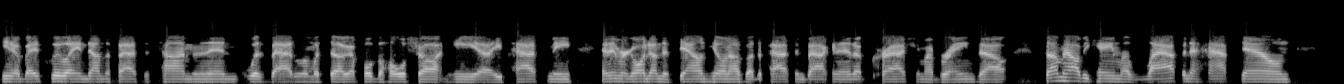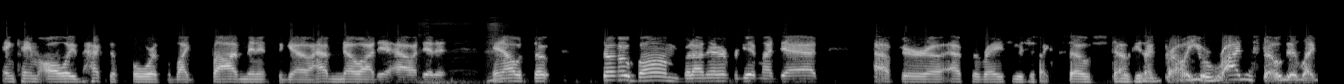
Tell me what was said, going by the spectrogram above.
you know, basically laying down the fastest time, and then was battling with Doug. I pulled the whole shot, and he uh, he passed me, and then we are going down this downhill, and I was about to pass him back, and I ended up crashing my brains out. Somehow became a lap and a half down, and came all the way back to fourth with like five minutes to go. I have no idea how I did it and I was so so bummed. But I never forget my dad after uh, after the race. He was just like so stoked. He's like, "Bro, you were riding so good. Like,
